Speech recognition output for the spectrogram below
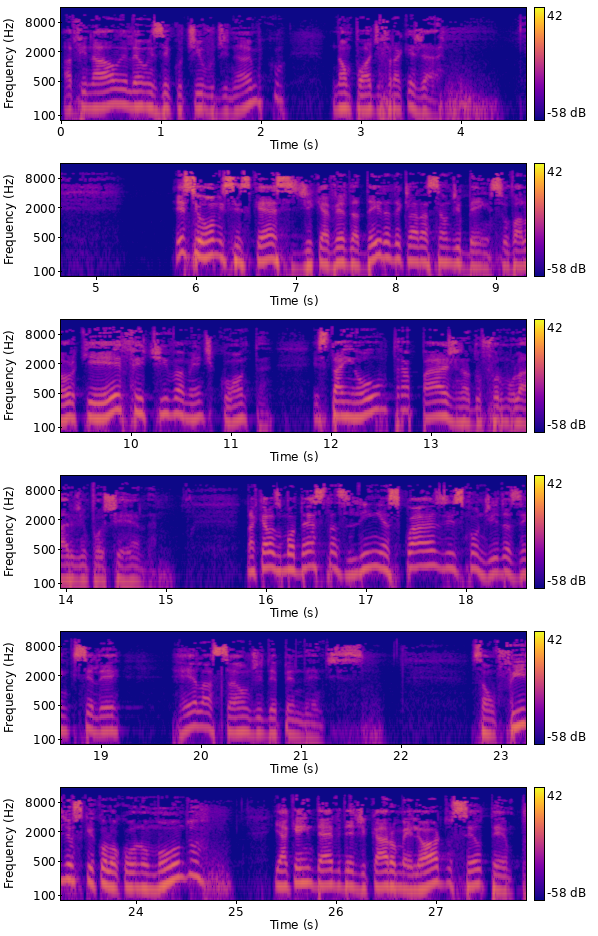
Afinal, ele é um executivo dinâmico não pode fraquejar. Esse homem se esquece de que a verdadeira declaração de bens, o valor que efetivamente conta, está em outra página do formulário de imposto de renda. Naquelas modestas linhas quase escondidas em que se lê relação de dependentes. São filhos que colocou no mundo e a quem deve dedicar o melhor do seu tempo.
